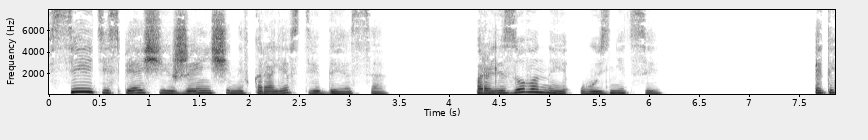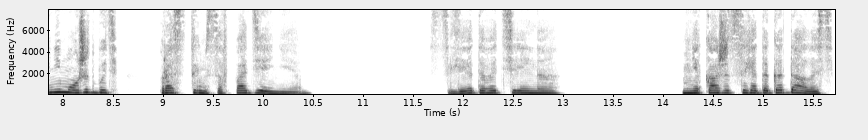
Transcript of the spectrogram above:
Все эти спящие женщины в королевстве Десса, парализованные узницы. Это не может быть простым совпадением. Следовательно, мне кажется, я догадалась,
